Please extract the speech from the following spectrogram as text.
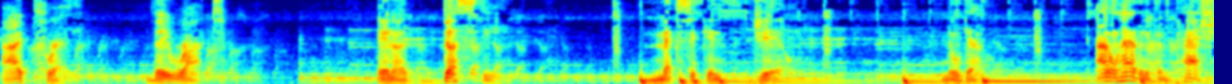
I pray they rot in a dusty Mexican jail. No doubt. I don't have any compassion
